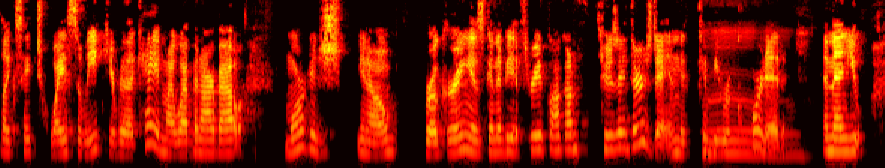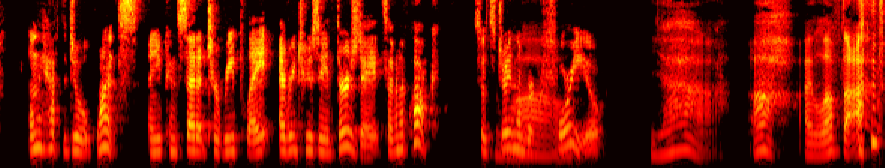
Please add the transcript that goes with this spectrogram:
like say twice a week, you'll be like, hey, my webinar about mortgage, you know, brokering is going to be at three o'clock on Tuesday and Thursday, and it can be recorded. Mm. And then you only have to do it once, and you can set it to replay every Tuesday and Thursday at seven o'clock. So it's doing wow. the work for you. Yeah. Ah, oh, I love that.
